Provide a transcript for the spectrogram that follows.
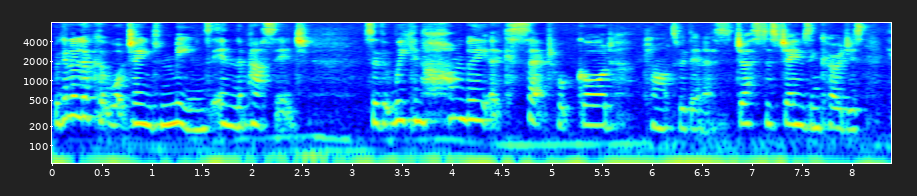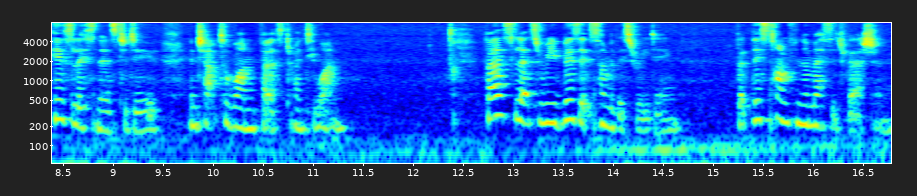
We're going to look at what James means in the passage so that we can humbly accept what God plants within us, just as James encourages his listeners to do in chapter 1, verse 21. First, let's revisit some of this reading, but this time from the message version.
